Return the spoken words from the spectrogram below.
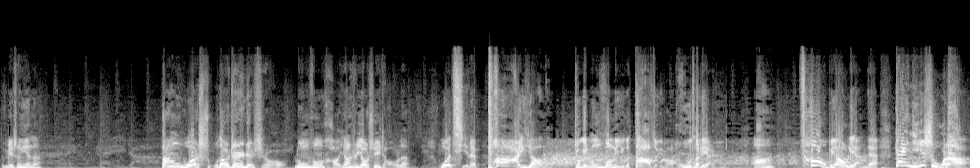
怎么没声音了？当我数到这儿的时候，龙峰好像是要睡着了。我起来，啪一下子就给龙峰了一个大嘴巴，呼他脸上了。啊！操不要脸的，该你数了。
